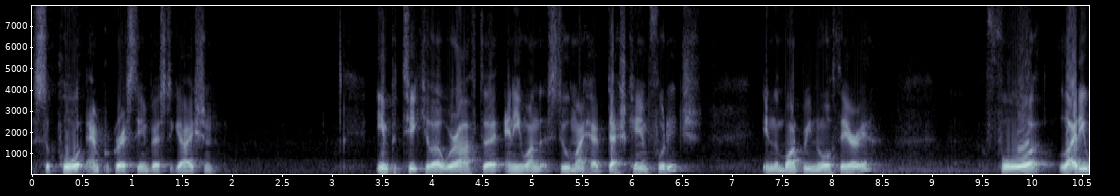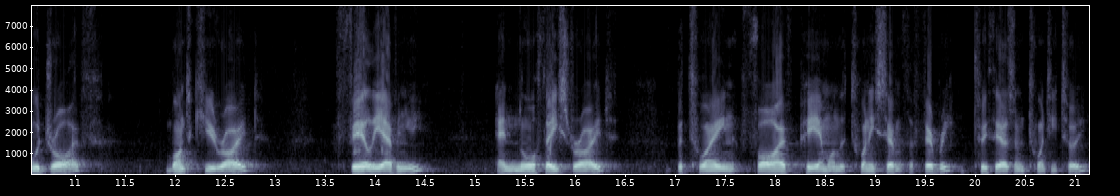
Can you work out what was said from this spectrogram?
support and progress the investigation. In particular, we're after anyone that still may have dashcam footage in the Modbury North area for Ladywood Drive, Montague Road, Fairley Avenue and North East Road between 5pm on the 27th of February 2022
